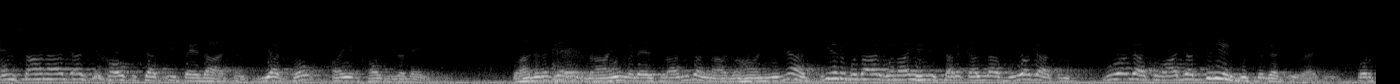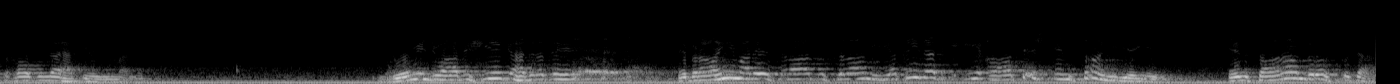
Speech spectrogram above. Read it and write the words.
انسان آگا سے خوف طبعی پیدا کن۔ یک خوف آئی خوف زدے۔ تو حضرت ابراہیم علیہ السلام کا ناگہانی نہ تیر گدار گناہی ہمیں سرک اللہ بوا گا تو، بوا گا تو آجا دنیر گتگا تی واجی فرص خوف نہ حتی ہوئی مانی دومی جواب اسی ہے کہ حضرت ابراہیم علیہ السلام یقینت کہ یہ آتش انسانی ہے یہ۔ انسانان درست کتا۔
